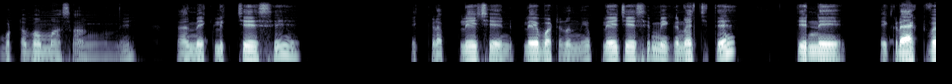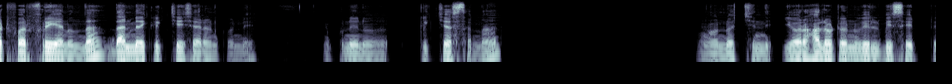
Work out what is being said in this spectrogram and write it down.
బుట్టబొమ్మ సాంగ్ ఉంది. దాని మీద క్లిక్ చేసి ఇక్కడ ప్లే చేయండి. ప్లే బటన్ ఉంది. ప్లే చేసి మీకు నచ్చితే దీన్ని ఇక్కడ యాక్టివేట్ ఫర్ ఫ్రీ అని ఉందా? దాని మీద క్లిక్ చేశారనుకోండి. ఇప్పుడు నేను క్లిక్ చేస్తున్నా. అండ్ వచ్చింది. Your hello tune will be set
